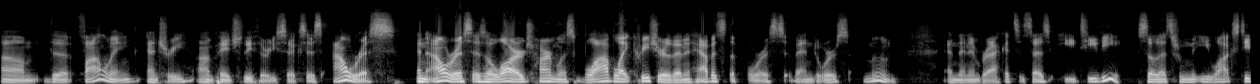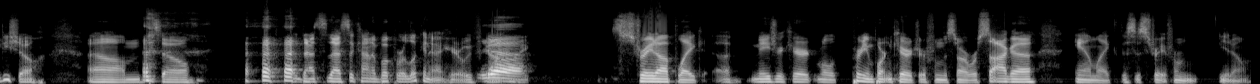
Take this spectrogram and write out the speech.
Um, the following entry on page 336 is Aurus. An Aurus is a large, harmless, blob like creature that inhabits the forests of Endor's moon. And then in brackets, it says ETV. So that's from the Ewoks TV show. Um, so that's that's the kind of book we're looking at here. We've got yeah. like straight up like a major character, well, pretty important character from the Star Wars saga. And like this is straight from, you know,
